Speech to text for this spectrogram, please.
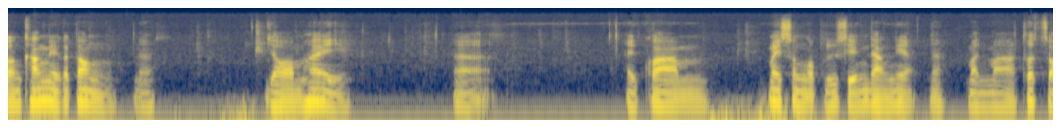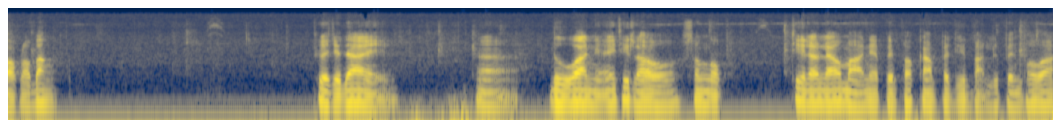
บางครั้งเนี่ยก็ต้องนะยอมให้ให้ความไม่สงบหรือเสียงดังเนี่ยนะ มันมาทดสอบเราบ้าง เพื่อจะได้ดูว่าเนี่ยไอ้ที่เราสงบที่แล้วแล้วมาเนี่ยเป็นเพราะการปฏิบัติหรือเป็นเพราะว่า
